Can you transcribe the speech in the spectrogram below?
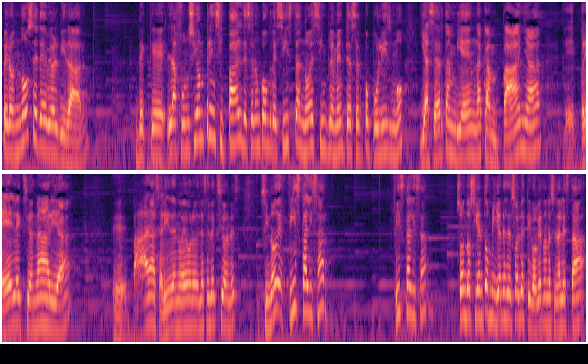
pero no se debe olvidar de que la función principal de ser un congresista no es simplemente hacer populismo y hacer también una campaña eh, preeleccionaria eh, para salir de nuevo de las elecciones, sino de fiscalizar. Fiscalizar. Son 200 millones de soles que el gobierno nacional está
